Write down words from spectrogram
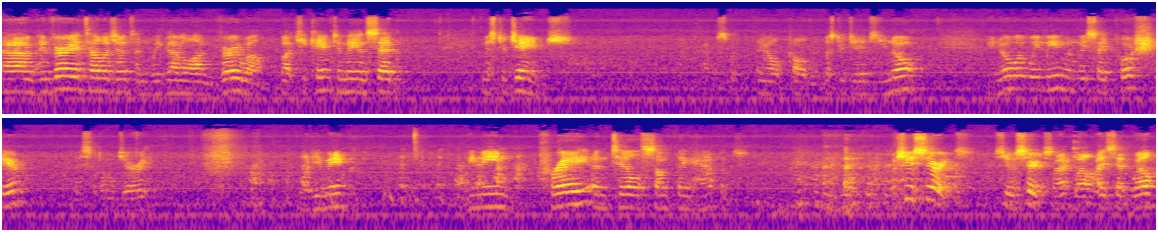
um, and very intelligent, and we got along very well. But she came to me and said, Mr. James, that's what they all called him, Mr. James, you know, you know what we mean when we say push here? I said, oh, Jerry, what do you mean? We mean pray until something happens. But she was serious. She was serious. I, well, I said, well,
